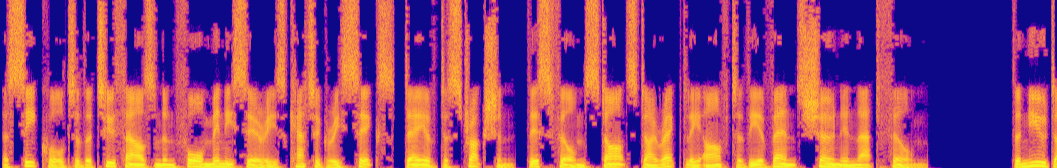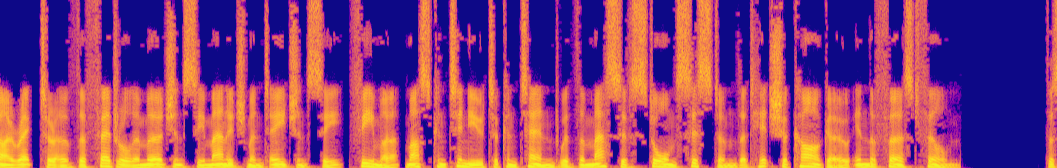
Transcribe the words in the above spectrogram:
A sequel to the 2004 miniseries Category 6, Day of Destruction, this film starts directly after the events shown in that film. The new director of the Federal Emergency Management Agency FEMA must continue to contend with the massive storm system that hit Chicago in the first film. The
